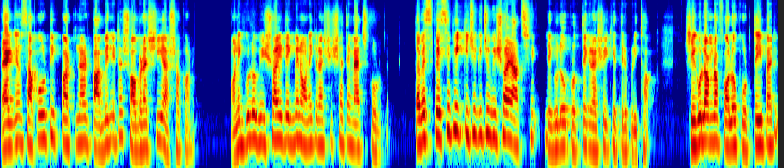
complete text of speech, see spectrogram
তাই একজন সাপোর্টিভ পার্টনার পাবেন, এটা সব রাশি আশা করে। অনেকগুলো বিষয় দেখবেন, অনেক রাশির সাথে ম্যাচ করবে। তবে স্পেসিফিক কিছু কিছু বিষয় আছে, যেগুলো প্রত্যেক রাশির ক্ষেত্রে পৃথক। সেগুলো আমরা ফলো করতেই পারি।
